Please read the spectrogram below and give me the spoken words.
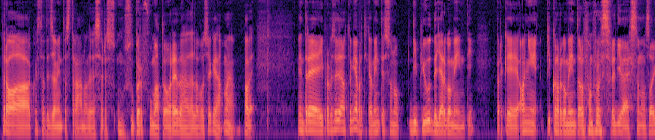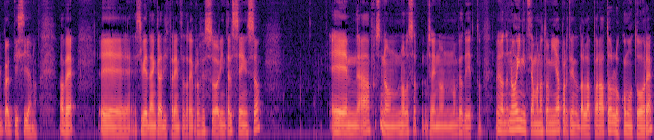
però ha questo atteggiamento strano deve essere un super fumatore da, dalla voce che ha ma vabbè mentre i professori di anatomia praticamente sono di più degli argomenti perché ogni piccolo argomento lo fa un professore diverso non so in quanti siano vabbè eh, si vede anche la differenza tra i professori in tal senso e, ehm, ah, forse non, non lo so, cioè non, non, vi ho detto. Noi iniziamo anatomia partendo dall'apparato locomotore,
